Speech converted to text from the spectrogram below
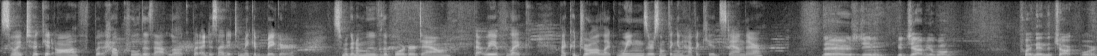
So I took it off, but how cool does that look? But I decided to make it bigger. So we're gonna move the border down. That way if like I could draw like wings or something and have a kid stand there. There's Jeannie. Good job, yo boy. Putting in the chalkboard.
